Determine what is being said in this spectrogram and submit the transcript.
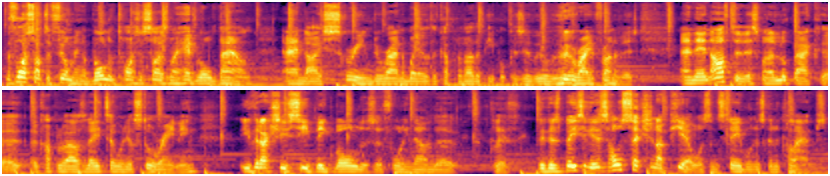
Before I started filming, a boulder twice the size of my head rolled down, and I screamed and ran away with a couple of other people because we were right in front of it. And then after this, when I look back uh, a couple of hours later when it was still raining, you could actually see big boulders falling down the cliff. Because basically, this whole section up here was unstable and was going to collapse.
